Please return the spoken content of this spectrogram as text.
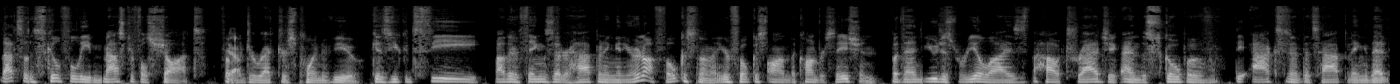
That's a skillfully masterful shot from Yeah. a director's point of view because you could see other things that are happening and you're not focused on it. You're focused on the conversation, but then you just realize how tragic and the scope of the accident that's happening that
